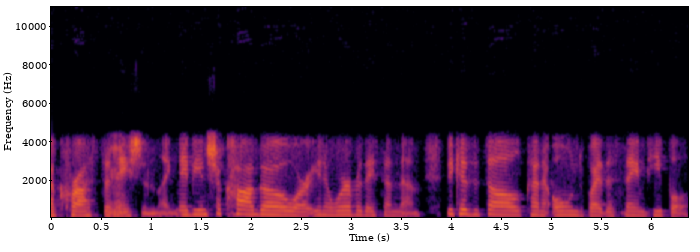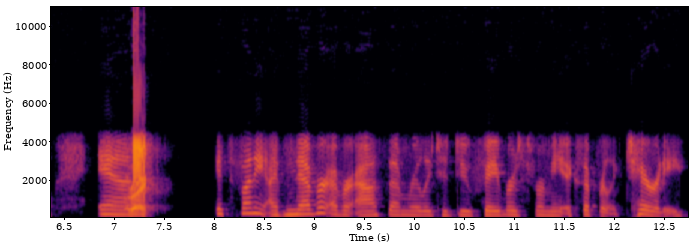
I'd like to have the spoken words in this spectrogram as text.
across the Mhm. nation, like maybe in Chicago or you know wherever they send them, because it's all kind of owned by the same people. And Correct. it's funny i've never ever asked them really to do favors for me except for like charity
